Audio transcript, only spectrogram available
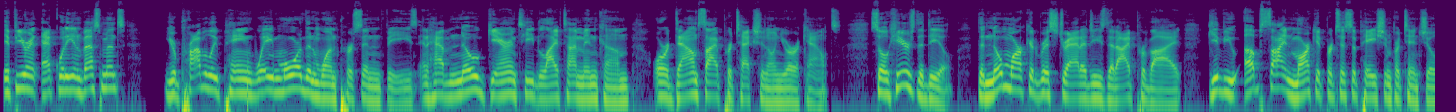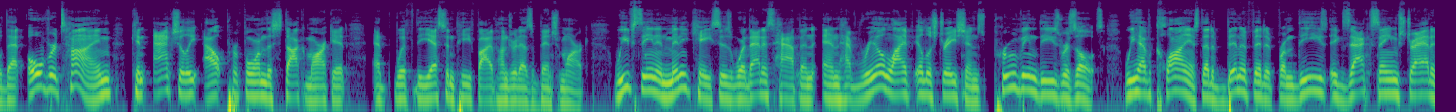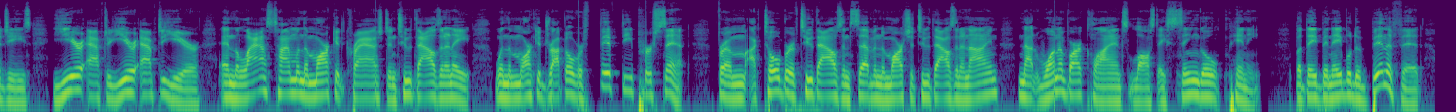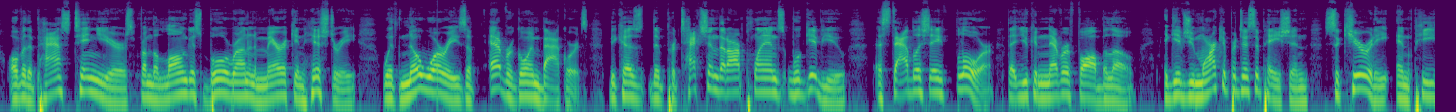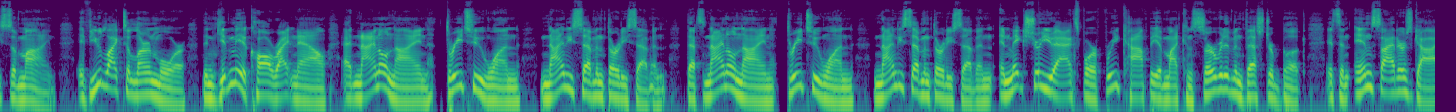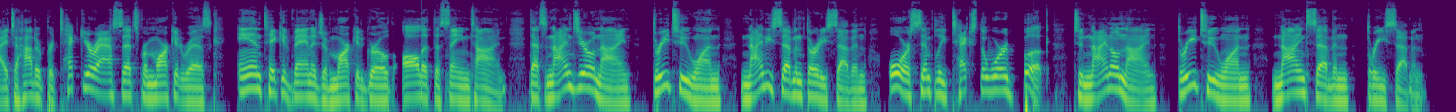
If you're in equity investments, you're probably paying way more than 1% in fees and have no guaranteed lifetime income or downside protection on your accounts. So here's the deal the no market risk strategies that I provide give you upside market participation potential that over time can actually outperform the stock market at, with the S&P 500 as a benchmark. We've seen in many cases where that has happened and have real life illustrations proving these results. We have clients that have benefited from these exact same strategies year after year after year and the last time when the market crashed in 2008 when the market dropped over 50% from October of 2007 to March of 2009, not one of our clients lost a single penny but they've been able to benefit over the past 10 years from the longest bull run in American history with no worries of ever going backwards because the protection that our plans will give you establish a floor that you can never fall below. It gives you market participation, security, and peace of mind. If you'd like to learn more, then give me a call right now at 909 321 9737. That's 909 321 9737. And make sure you ask for a free copy of my conservative investor book. It's an insider's guide to how to protect your assets from market risk and take advantage of market growth all at the same time. That's 909 321 9737 or simply text the word book to 909 321 9737.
